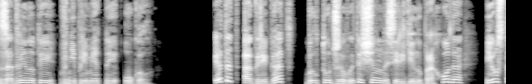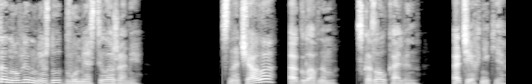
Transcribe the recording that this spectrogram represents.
задвинутый в неприметный угол. Этот агрегат был тут же вытащен на середину прохода и установлен между двумя стеллажами. «Сначала о главном», — сказал Кальвин, — «о технике».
